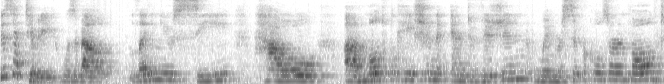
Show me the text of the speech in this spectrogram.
This activity was about letting you see how uh, multiplication and division, when reciprocals are involved,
